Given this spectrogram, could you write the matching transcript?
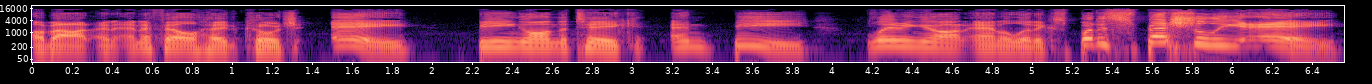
about an NFL head coach, A, being on the take, and B, blaming it on analytics, but especially A,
